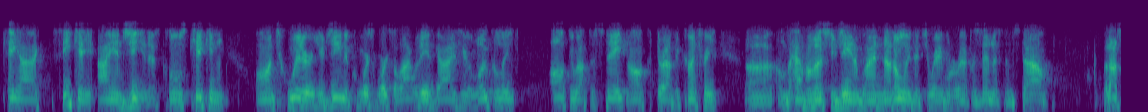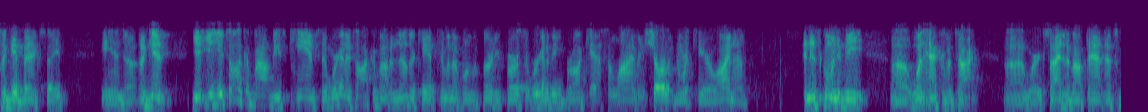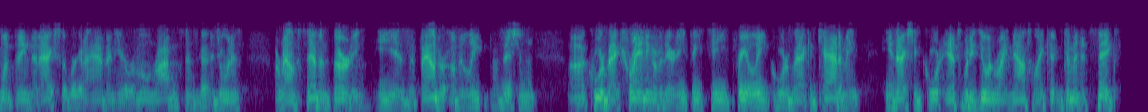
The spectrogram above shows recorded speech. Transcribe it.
K I C K I N G. That's Kohl's Kicking on Twitter. Eugene, of course, works a lot with these guys here locally, all throughout the state and all throughout the country. Uh, on behalf of us, Eugene, I'm glad not only that you were able to represent us in style, but also get back safe. And uh, again, you, you, talk about these camps, and we're going to talk about another camp coming up on the 31st that we're going to be broadcasting live in Charlotte, North Carolina and it's going to be uh, one heck of a time. Uh, we're excited about that. That's one thing that actually we're going to have in here. Ramon Robinson is going to join us around 7:30. He is the founder of Elite Position uh, Quarterback Training over there at EPT Pre Elite Quarterback Academy. He's actually that's what he's doing right now. So I couldn't come in at six,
